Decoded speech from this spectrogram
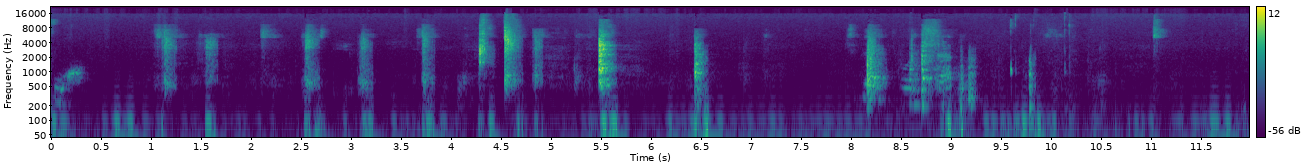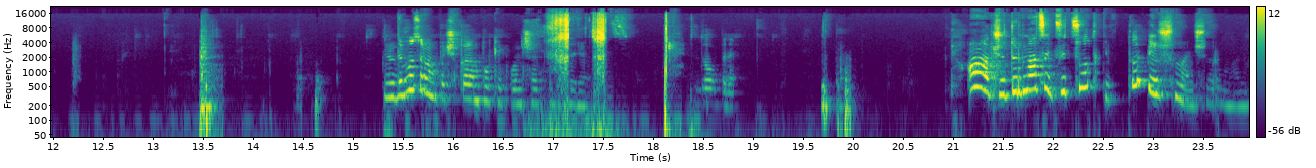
Фух. Тепер планшет. Ну, давай зразу почекаємо, поки планшет підзарядиться. Добре. А, 14%? То більш-менш нормально.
